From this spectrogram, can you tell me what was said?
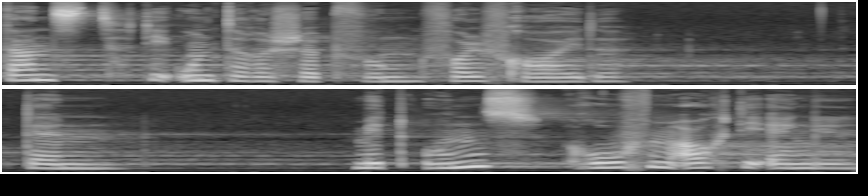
tanzt die untere Schöpfung voll Freude, denn mit uns rufen auch die Engel,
